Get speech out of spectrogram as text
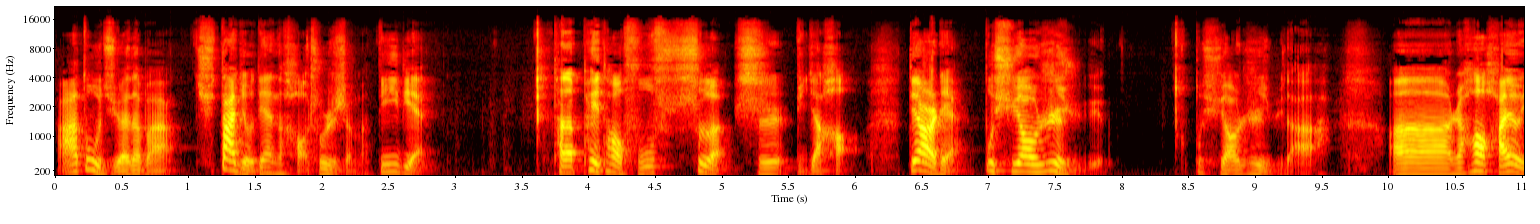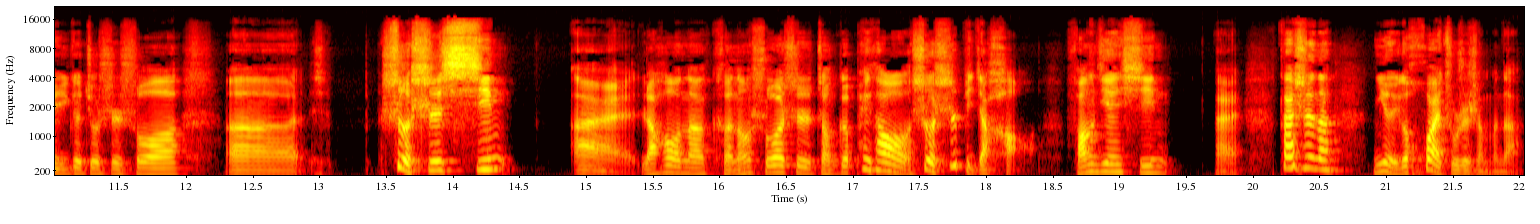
阿杜觉得吧，去大酒店的好处是什么？第一点，它的配套服务设施比较好；第二点，不需要日语，不需要日语的啊，呃，然后还有一个就是说，呃，设施新，哎，然后呢，可能说是整个配套设施比较好，房间新，哎，但是呢，你有一个坏处是什么呢？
